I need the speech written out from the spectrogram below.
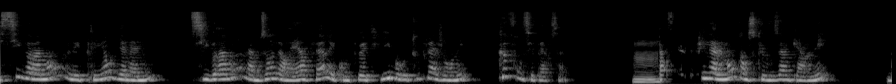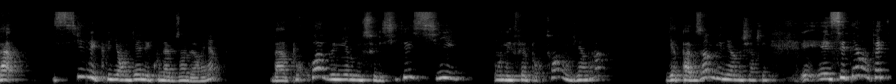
si vraiment les clients viennent à nous, si vraiment on a besoin de rien faire et qu'on peut être libre toute la journée, que font ces personnes? Mmh. Parce que finalement, dans ce que vous incarnez, bah, si les clients viennent et qu'on a besoin de rien, bah, pourquoi venir nous solliciter si on est fait pour toi, on viendra? Il n'y a pas besoin de venir nous chercher. Et, et c'était en fait,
